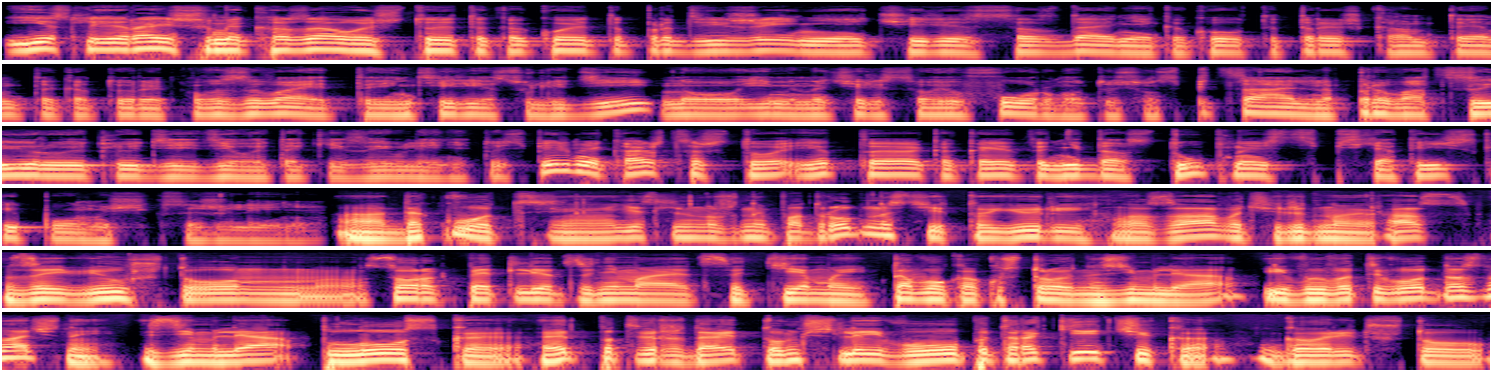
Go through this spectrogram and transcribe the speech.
Если раньше мне казалось, что это какое-то продвижение через создание какого-то трэш-контента, который вызывает интерес у людей, но именно через свою форму, то есть он специально провоцирует людей, делает такие заявления, то теперь мне кажется, что это какая-то недоступность психиатрической помощи, к сожалению. А, так вот, если нужны подробности, то Юрий Лоза в очередной раз заявил, что он 45 лет занимается темой того, как устроена Земля, и вывод его однозначный. Земля плоская. Это подтверждает в том числе его опыт ракетчика. Говорит, что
